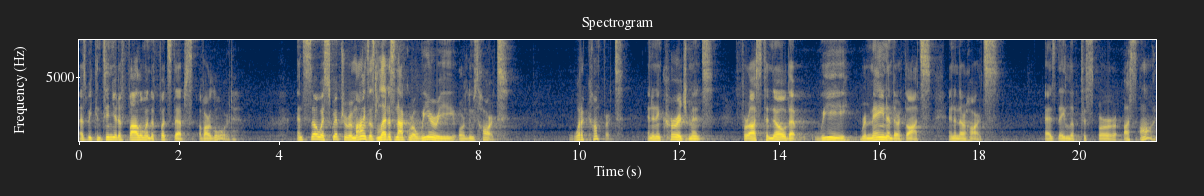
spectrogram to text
as we continue to follow in the footsteps of our Lord. And so, as scripture reminds us, let us not grow weary or lose heart. What a comfort and an encouragement for us to know that we remain in their thoughts and in their hearts as they look to spur us on.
